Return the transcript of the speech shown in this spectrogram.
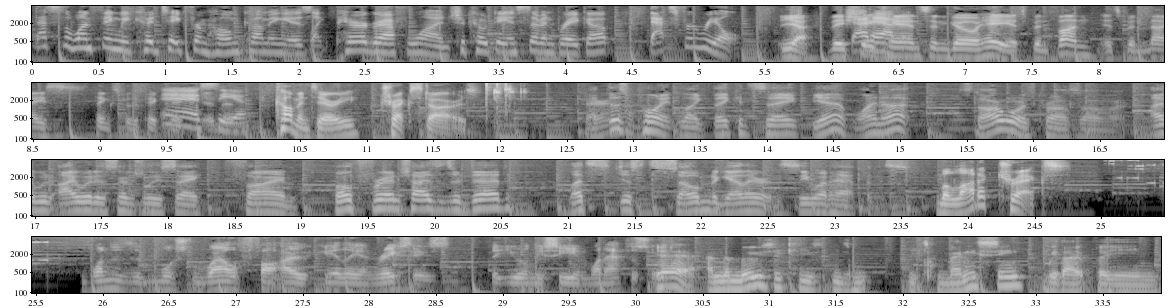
That's the one thing we could take from Homecoming is like paragraph one, Chakotay and Seven break up. That's for real. Yeah, they That shake happened. hands and go, hey, it's been fun. It's been nice. Thanks for the picnic. Eh, And see ya. Commentary Trek Stars. At this point, like they could say, yeah, why not? Star Wars crossover. I would I would essentially say, fine. Both franchises are dead. Let's just sew them together and see what happens. Melodic Treks. one of the most well thought out alien races that you only see in one episode. Yeah, and the music is, is it's menacing without being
